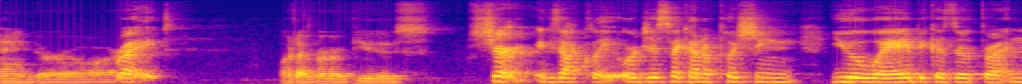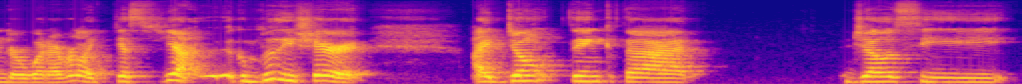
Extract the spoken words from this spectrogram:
anger or Right. whatever abuse. Sure, exactly. Or just like kind of pushing you away because they're threatened or whatever. Like, just, yeah, completely share it. I don't think that jealousy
